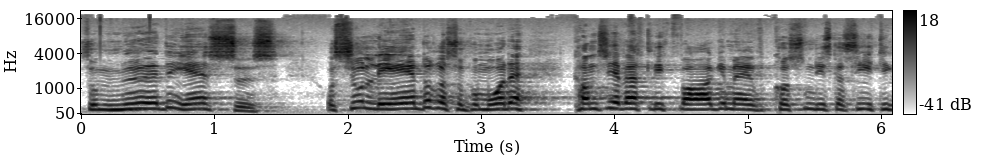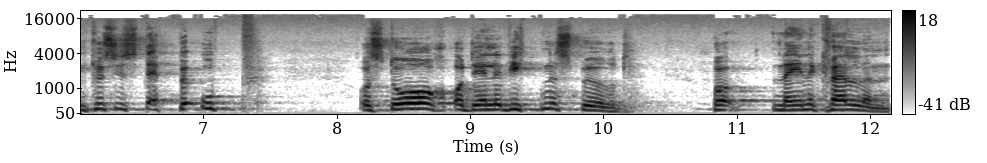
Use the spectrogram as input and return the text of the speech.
som møter Jesus, og se ledere som på en måte kanskje har vært litt vage med hvordan de skal si ting, plutselig stepper opp og står og deler vitnesbyrd på den ene kvelden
